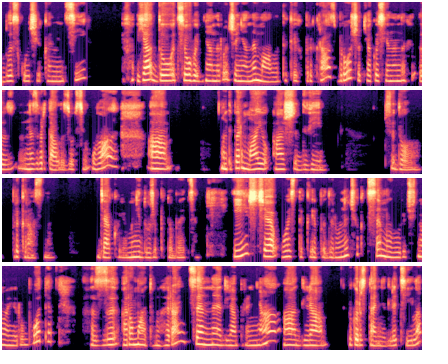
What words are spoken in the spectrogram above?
блискучі камінці. Я до цього дня народження не мала таких прикрас, брошок, якось я на них е, не звертала зовсім уваги. А тепер маю аж дві. Чудово, прекрасно. Дякую, мені дуже подобається. І ще ось такий подаруночок це мило ручної роботи з ароматом герань. Це не для прання, а для використання для тіла,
